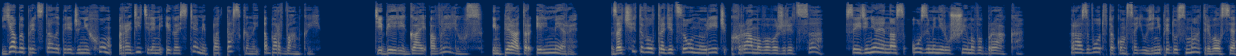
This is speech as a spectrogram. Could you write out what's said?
я бы предстала перед женихом, родителями и гостями потасканной оборванкой. Тиберий Гай Аврелиус, император Эльмеры, зачитывал традиционную речь храмового жреца, соединяя нас узами нерушимого брака. Развод в таком союзе не предусматривался,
